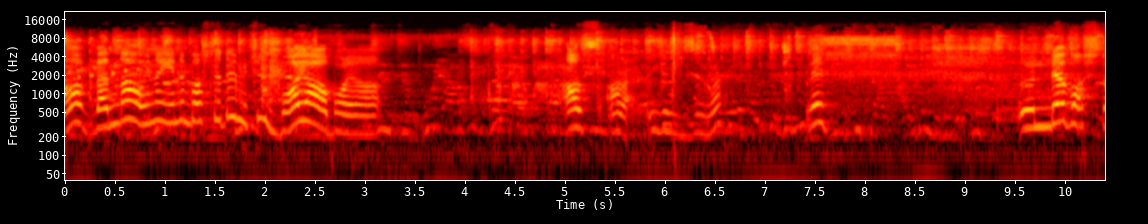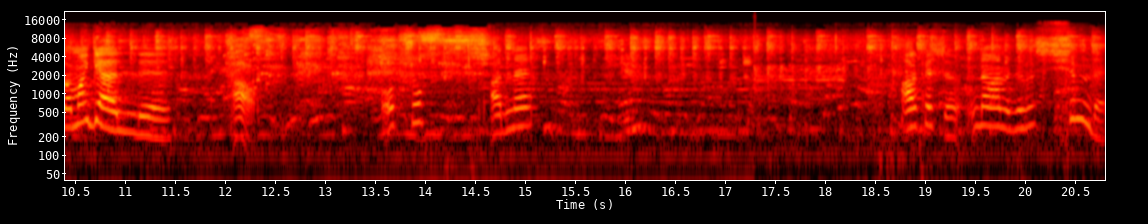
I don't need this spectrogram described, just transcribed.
Ama ben daha oyuna yeni başladığım için baya baya az ara yıldızım var. Ve önde başlama geldi. Aa. Hop hop. Anne. Arkadaşlar devam ediyoruz. Şimdi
